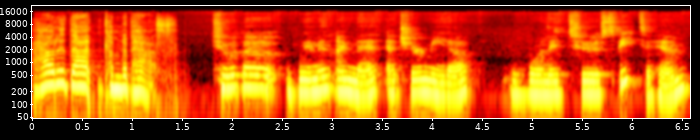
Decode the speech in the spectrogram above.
How did that come to pass? Two of the women I met at your meetup wanted to speak to him,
